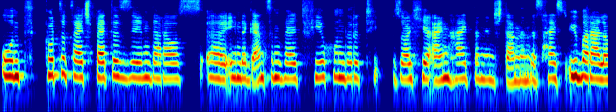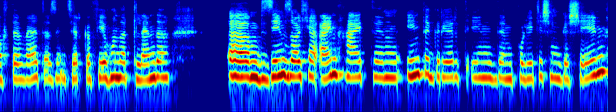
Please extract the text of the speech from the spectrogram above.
Und kurze Zeit später sind daraus äh, in der ganzen Welt 400 solche Einheiten entstanden. Das heißt, überall auf der Welt, also in circa 400 Ländern, ähm, sind solche Einheiten integriert in dem politischen Geschehen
